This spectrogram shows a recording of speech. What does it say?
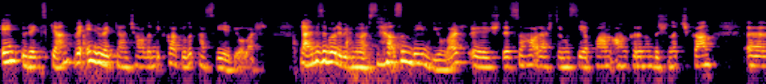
en üretken ve en üretken çağlarındaki kadroları tasfiye ediyorlar. Yani bize böyle bir üniversite lazım değil diyorlar. E, işte saha araştırması yapan, Ankara'nın dışına çıkan, e,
